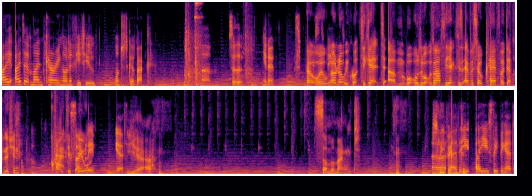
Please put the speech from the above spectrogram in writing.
I, I don't mind carrying on if you two wanted to go back. Um, so that, you know. spruce Oh, well, oh no, we've got to get um what was what was RCX's ever so careful definition? Quite a few. Yeah. Yeah. Some amount. Uh, Sleeping? Ed, are you, are you sleeping, Ed?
